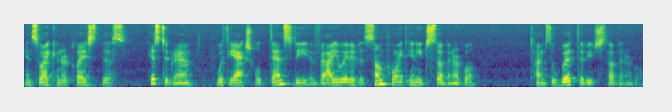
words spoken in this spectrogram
And so I can replace this histogram with the actual density evaluated at some point in each subinterval times the width of each subinterval.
